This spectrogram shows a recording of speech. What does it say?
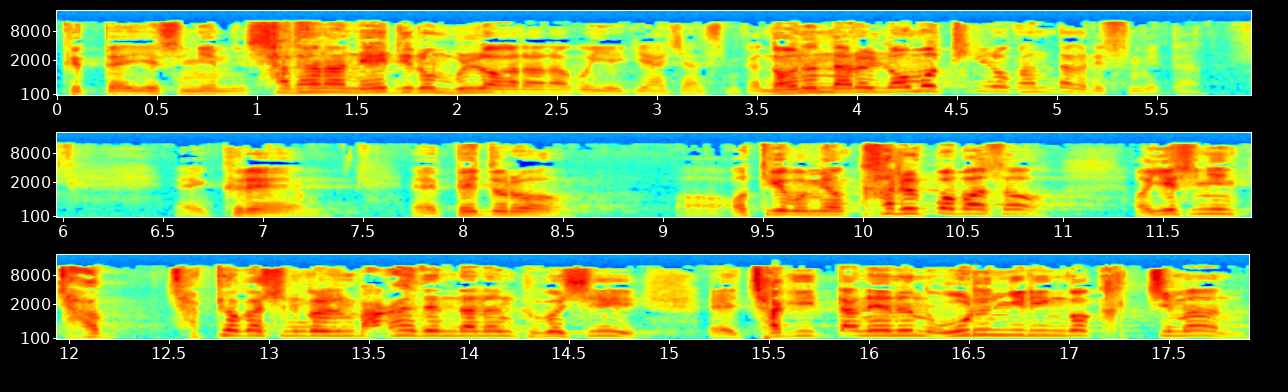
그때 예수님 사단아 내 뒤로 물러가라라고 얘기하지 않습니까? 너는 나를 넘어뜨리려고 한다 그랬습니다. 그래 베드로 어, 어떻게 보면 칼을 뽑아서 어, 예수님 잡 잡혀가시는 것을 막아야 된다는 그것이 자기 딴에는 옳은 일인 것 같지만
